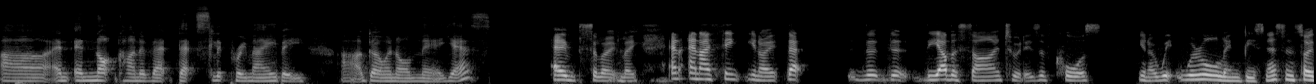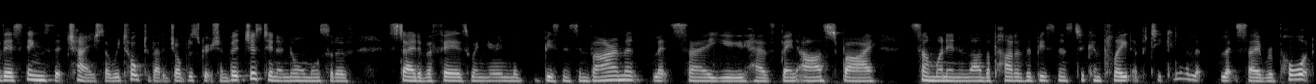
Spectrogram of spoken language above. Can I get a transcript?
uh, and, and not kind of that, that slippery maybe, uh, going on there. Yes? Absolutely. And, and I think, you know, that the, the, the other side to it is, of course, you know, we, we're all in business, and so there's things that change. So we talked about a job description, but just in a normal sort of state of affairs when you're in the business environment, let's say you have been asked by someone in another part of the business to complete a particular, let's say, report,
